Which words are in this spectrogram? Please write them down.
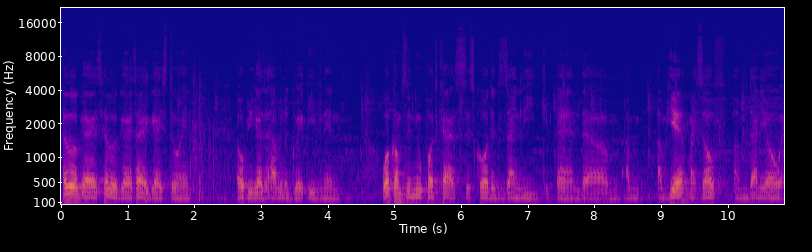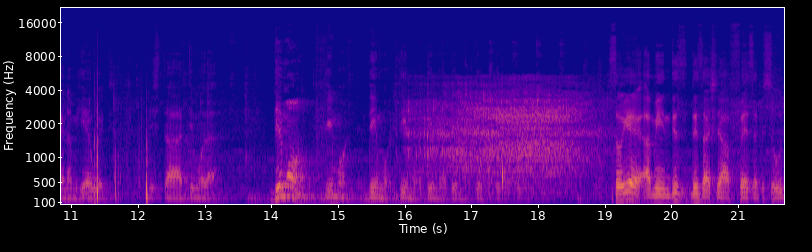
Hello, guys. Hello, guys. How are you guys doing? I hope you guys are having a great evening. Welcome to the new podcast. It's called the Design League, and um, I'm I'm here myself. I'm Daniel, and I'm here with Mr. Demola. Demon. Demon, Demon, Demon, Demon, Demon, Demon, Demon. So yeah, I mean this this is actually our first episode,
